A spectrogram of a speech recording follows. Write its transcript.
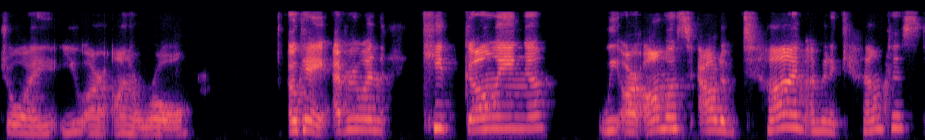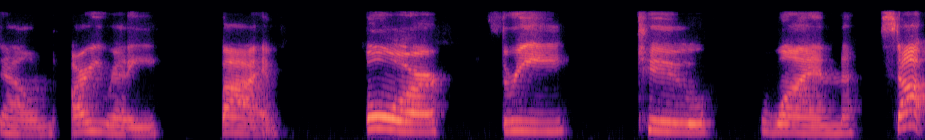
Joy, you are on a roll. Okay, everyone, keep going. We are almost out of time. I'm going to count us down. Are you ready? Five, four, three, two, one. Stop.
